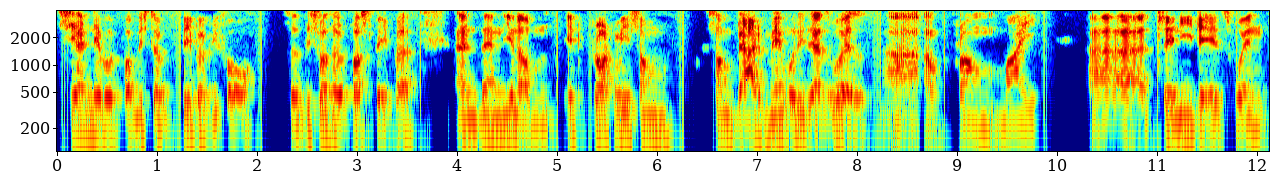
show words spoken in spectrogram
she had never published a paper before. So this was her first paper, and then you know it brought me some some bad memories as well uh, from my uh, trainee days when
